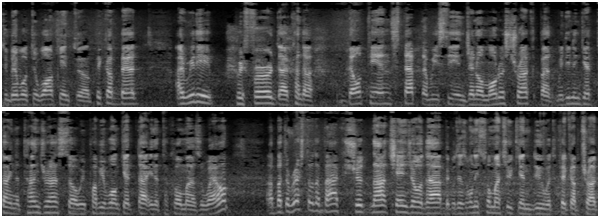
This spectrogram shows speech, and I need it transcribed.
to be able to walk into a pickup bed. I really prefer the kind of built-in step that we see in General Motors truck, but we didn't get that in the Tundra, so we probably won't get that in the Tacoma as well. Uh, but the rest of the back should not change all that because there's only so much you can do with the pickup truck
